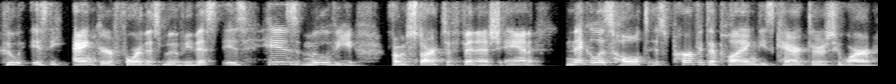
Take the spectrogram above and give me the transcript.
who is the anchor for this movie. This is his movie from start to finish. And Nicholas Hoult is perfect at playing these characters who are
